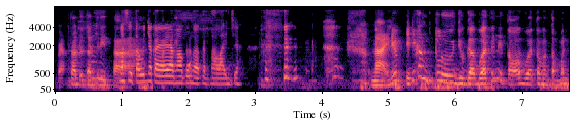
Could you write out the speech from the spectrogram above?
Mbak Elsa duta cerita. Masih tahunya kayak yang aku nggak kenal aja. nah, ini ini kan clue juga buat ini toh, buat teman-teman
